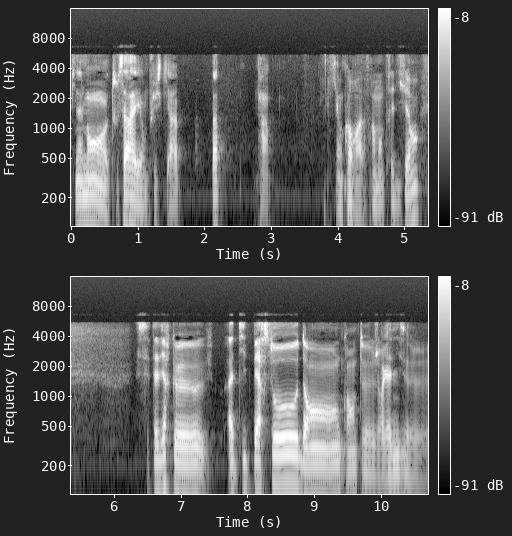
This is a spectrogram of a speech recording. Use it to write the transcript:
finalement tout ça et en plus qui a pas, enfin, qui est encore vraiment très différent. C'est-à-dire que à titre perso, quand euh, j'organise, euh,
